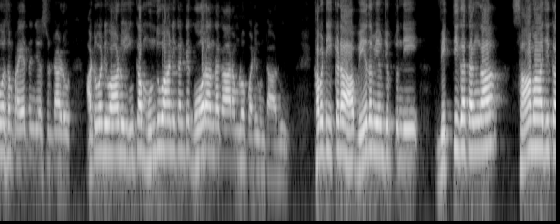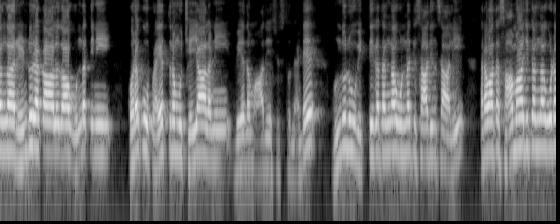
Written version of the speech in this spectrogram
కోసం ప్రయత్నం చేస్తుంటాడు. అటువంటి వాడు ఇంకా ముందు వాని కంటే ఘోర అంధకారంలో పడి ఉంటాడు. కాబట్టి ఇక్కడ వేదం ఏం చెప్తుంది? వ్యక్తిగతంగా సామాజికంగా రెండు రకాలుగా ఉన్నతిని కొరకు ప్రయత్నము చేయాలని వేదం ఆదేశిస్తుంది. అంటే ముందు నువ్వు వ్యక్తిగతంగా ఉన్నతి సాధించాలి తర్వాత సామాజికంగా కూడా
